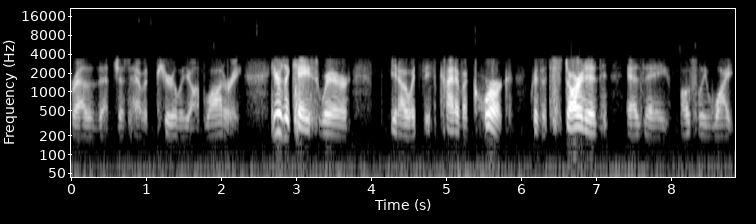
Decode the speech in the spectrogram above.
rather than just have it purely on lottery. Here's a case where you know, it's, it's kind of a quirk because it started as a mostly white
